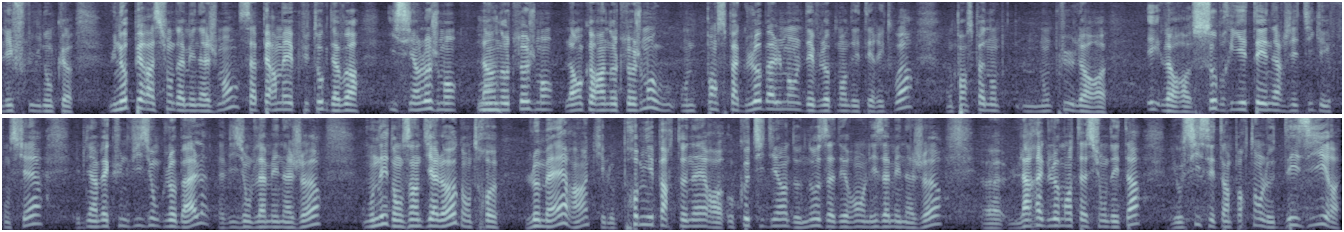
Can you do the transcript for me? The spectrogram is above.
les flux. Donc euh, une opération d'aménagement, ça permet plutôt que d'avoir ici un logement, là un mm. autre logement, là encore un autre logement, où on ne pense pas globalement le développement des territoires, on ne pense pas non, non plus leur et leur sobriété énergétique et foncière, et eh bien avec une vision globale, la vision de l'aménageur, on est dans un dialogue entre le maire, hein, qui est le premier partenaire au quotidien de nos adhérents, les aménageurs, euh, la réglementation d'État, et aussi, c'est important, le désir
